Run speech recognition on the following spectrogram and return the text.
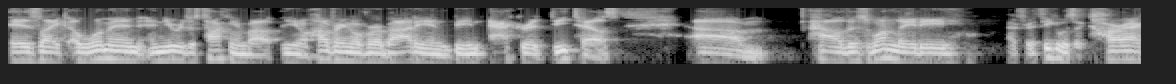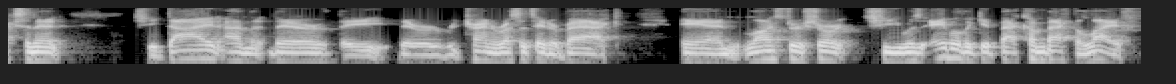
is like a woman, and you were just talking about, you know, hovering over a body and being accurate details. Um, how this one lady, I think it was a car accident, she died on the, there. They they were trying to resuscitate her back, and long story short, she was able to get back, come back to life.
